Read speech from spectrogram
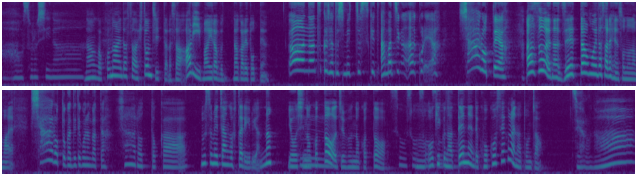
あー恐ろしいな。なんかこの間さ人んち行ったらさ「アリーマイラブ」流れとってん。あー懐かしい。私めっちゃ好きあ間違えあこれや。シャーロットや。あそうやな。絶対思い出されへんその名前。シャーロットが出てこなかった。シャーロットか。娘ちゃんが2人いるやんな。養子の子と自分の子と。そう大きくなってんねんで高校生ぐらいになっとんじゃんそやろな。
